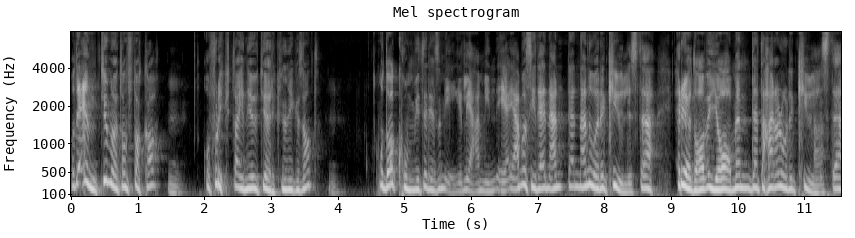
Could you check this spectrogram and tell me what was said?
Og det endte jo med at han stakk av og flykta inn i, ut i ørkenen. ikke sant? Mm. Og da kom vi til det som egentlig er min Jeg, må si det er, det er noe av det kuleste. Rødehavet, ja, men dette her er noe av det kuleste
